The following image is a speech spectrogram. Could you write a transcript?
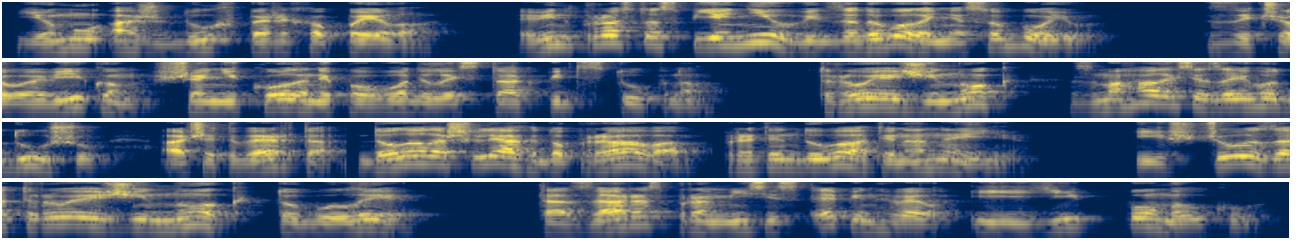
Йому аж дух перехопило. Він просто сп'янів від задоволення собою. З чоловіком ще ніколи не поводились так підступно. Троє жінок змагалися за його душу а четверта долала шлях до права претендувати на неї. І що за троє жінок то були? Та зараз про місіс Епінгвелл і її помилку.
